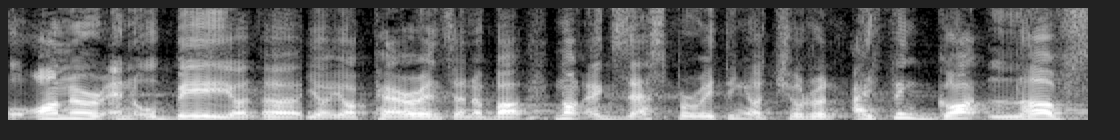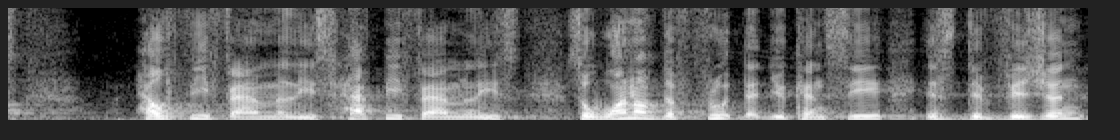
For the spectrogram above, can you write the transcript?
honor and obey your, uh, your, your parents and about not exasperating your children. I think God loves healthy families, happy families. So, one of the fruit that you can see is division,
